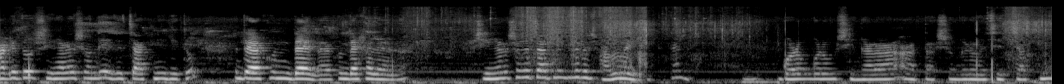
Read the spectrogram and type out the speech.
আগে তো সিঙ্গারার সঙ্গে এই যে চাটনি দিত কিন্তু এখন দেয় না এখন দেখা যায় না। সিঙ্গারার সঙ্গে চাটনি দিলে বেশ ভালো লাগে তাই না? গরম গরম সিঙ্গারা আর তার সঙ্গে রয়েছে চাটনি।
